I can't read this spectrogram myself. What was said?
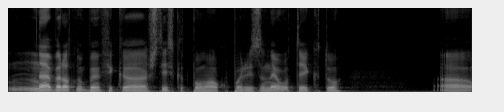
най-вероятно Бенфика ще искат по-малко пари за него, тъй като а,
